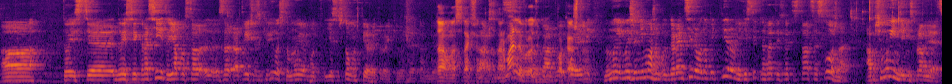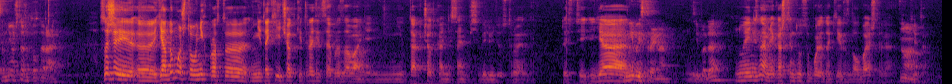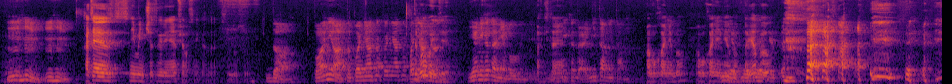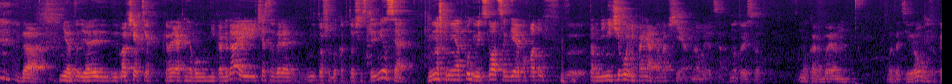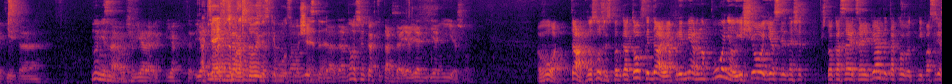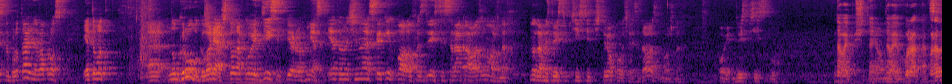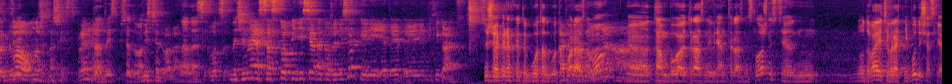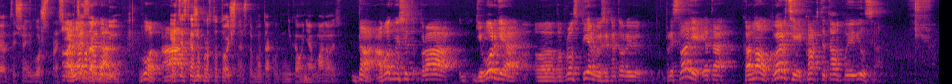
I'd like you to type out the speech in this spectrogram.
А, то есть, э, ну если к России, то я просто э, отвечу за Кирилла, что мы, вот, если что, мы в первой тройке уже как бы. Да, у нас и так все Да, у нас нормально вроде пока- бы, пока что. Но мы, мы же не можем гарантированно быть первыми, действительно в этой, в этой ситуации сложно. А почему Индия не справляется? У нее же тоже полтора. Слушай, э, я думаю, что у них просто не такие четкие традиции образования, не так четко они сами по себе люди устроены. То есть я, Не выстроено, типа, да? ну я не знаю, мне кажется, индусы более такие раздолбай, что ли, А. какие-то. Мгм, мгм. Хотя я с ними, честно говоря, не общался никогда. Да, понятно, понятно, понятно, А ты понятно. был в Индии? Я никогда не был в Индии. А в Китае? Никогда, ни там, ни там. А в Ухане был? А в Ухане не Нет, был, а я нет, был. нет. Да, нет, я вообще в тех краях не был никогда, и, честно говоря, не то чтобы как-то очень стремился. Немножко меня отпугивает ситуация, где я попаду, в, там, где ничего не понятно вообще на улицах. Ну, то есть вот, ну, как бы, вот эти иероглифы какие-то, Ну, не знаю, в общем, я... я, я А тебя именно просто вывески будут смущать, да? Да, да, ну, в общем, как-то так, да, я, я, я не ешал. Вот, так, ну слушай, с подготовкой, да, я примерно понял. Еще, если, значит, что касается Олимпиады, такой вот непосредственно брутальный вопрос. Это вот, э, ну, грубо говоря, что такое 10 первых мест? Это начиная с каких баллов из 240 возможных? Ну, там из 254 получается, да, возможных? Ой, 252. Давай посчитаем. Я Давай, аккуратно, аккуратно. 42 умножить на 6, правильно? Да, 252. 252, да. Да, да. Вот начиная со 150 это уже десятка или это, это или нифига? Слушай, во-первых, это год от года по-разному. да? А. Э, Там бывают разные варианты, разные сложности. Ну, давай я тебе врать не буду. Сейчас я, ты что-нибудь Гоша спроси, А, я, тебя пока загуглю. да. Вот. а- Я тебе скажу просто точно, чтобы так вот никого не обманывать. Да, а вот, значит, про Георгия э, вопрос первый же, который прислали, это канал Кварти, как ты там появился?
